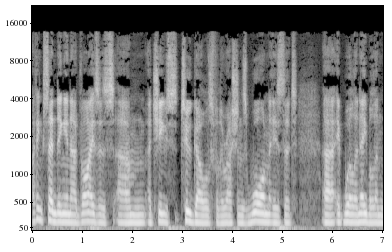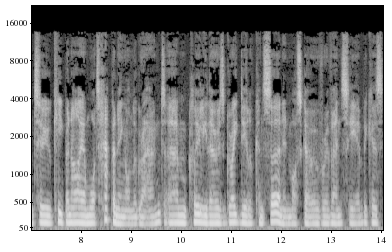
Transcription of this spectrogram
I think sending in advisors um, achieves two goals for the Russians. One is that uh, it will enable them to keep an eye on what's happening on the ground. Um, clearly, there is a great deal of concern in Moscow over events here because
